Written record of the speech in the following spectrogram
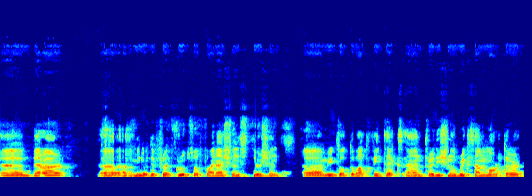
um, there are um, you know different groups of financial institutions. Um, talked about fintechs and traditional bricks and mortar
